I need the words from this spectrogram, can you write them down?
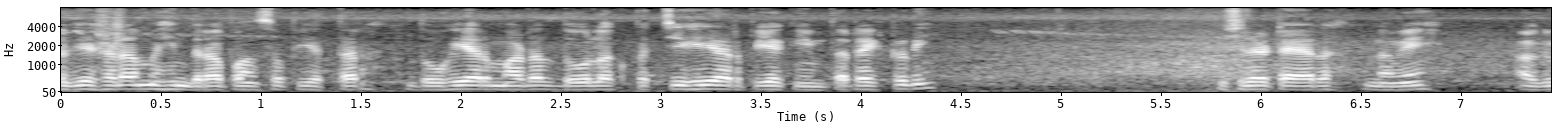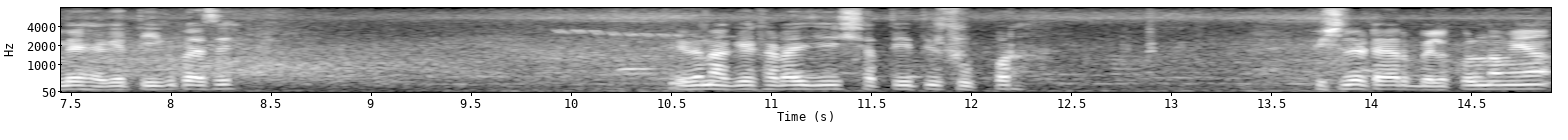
ਅੱਗੇ ਖੜਾ ਮਹਿੰਦਰਾ 575 2000 ਮਾਡਲ 225000 ਰੁਪਇਆ ਕੀਮਤ ਆ ਟਰੈਕਟਰ ਦੀ। ਪਿਛਲੇ ਟਾਇਰ ਨਵੇਂ, ਅਗਲੇ ਹੈਗੇ 30 ਕੁ ਪੈਸੇ। ਇਹਦੇ ਨਾਲ ਅੱਗੇ ਖੜਾ ਜੀ ਜੀ 3630 ਸੁਪਰ ਪਿਛਲੇ ਟਾਇਰ ਬਿਲਕੁਲ ਨਵੇਂ ਆ।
